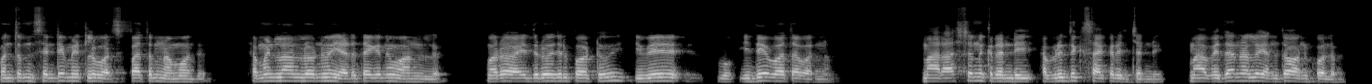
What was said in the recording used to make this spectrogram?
పంతొమ్మిది సెంటీమీటర్ల వర్షపాతం నమోదు. తమిళనాడులోనూ ఎడతెగని వానలు. మరో ఐదు రోజుల పాటు ఇవే ఇదే వాతావరణం. మా రాష్ట్రానికి రండి అభివృద్ధికి సహకరించండి. మా విధానాలు ఎంతో అనుకూలం.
